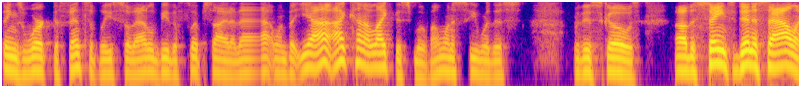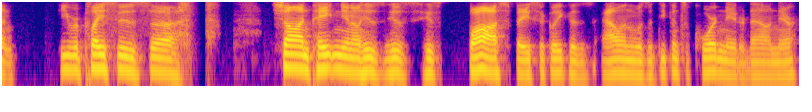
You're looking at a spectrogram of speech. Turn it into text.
things work defensively. So that'll be the flip side of that one. But yeah, I, I kind of like this move. I want to see where this where this goes. Uh, the Saints, Dennis Allen, he replaces uh, Sean Payton. You know, his his his boss basically because Allen was a defensive coordinator down there.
